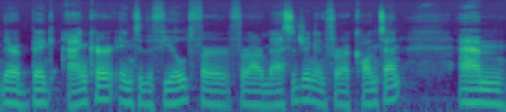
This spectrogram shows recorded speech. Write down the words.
they're a big anchor into the field for for our messaging and for our content. Um,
